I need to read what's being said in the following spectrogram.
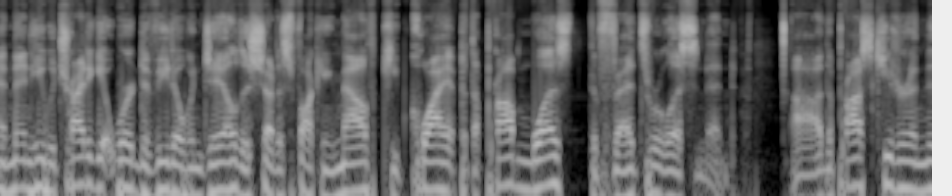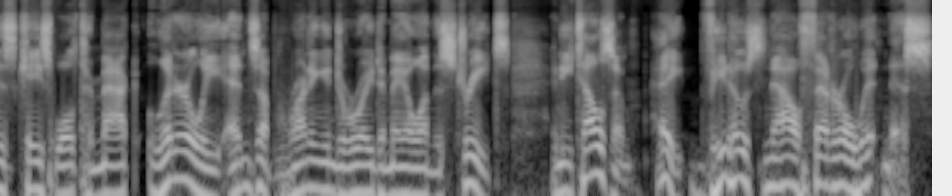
And then he would try to get word to Vito in jail to shut his fucking mouth, keep quiet. But the problem was the feds were listening. Uh, the prosecutor in this case, Walter Mack, literally ends up running into Roy DeMeo on the streets, and he tells him, "Hey, Vito's now federal witness.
